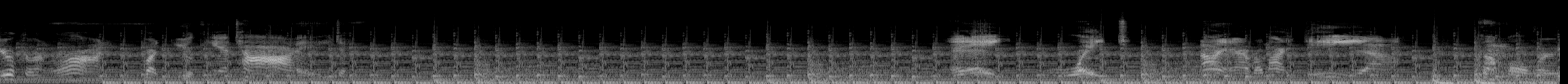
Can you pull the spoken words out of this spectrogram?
You can run, but you can't hide. Hey, wait. I have an idea. Come over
